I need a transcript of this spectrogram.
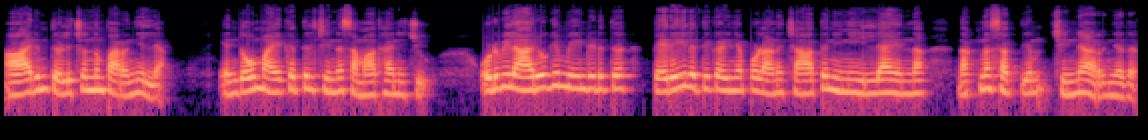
ആരും തെളിച്ചൊന്നും പറഞ്ഞില്ല. എന്തോ മയക്കത്തിൽ ചിന്ന സമാധാനിച്ചു. ഒടുവിൽ ആരോഗ്യം വീണ്ടെടുത്ത് പെരയിലെത്തിക്കഴിഞ്ഞപ്പോഴാണ് ചാത്തൻ ഇനിയില്ല എന്ന നഗ്നസത്യം ചിന്ന അറിഞ്ഞത്.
